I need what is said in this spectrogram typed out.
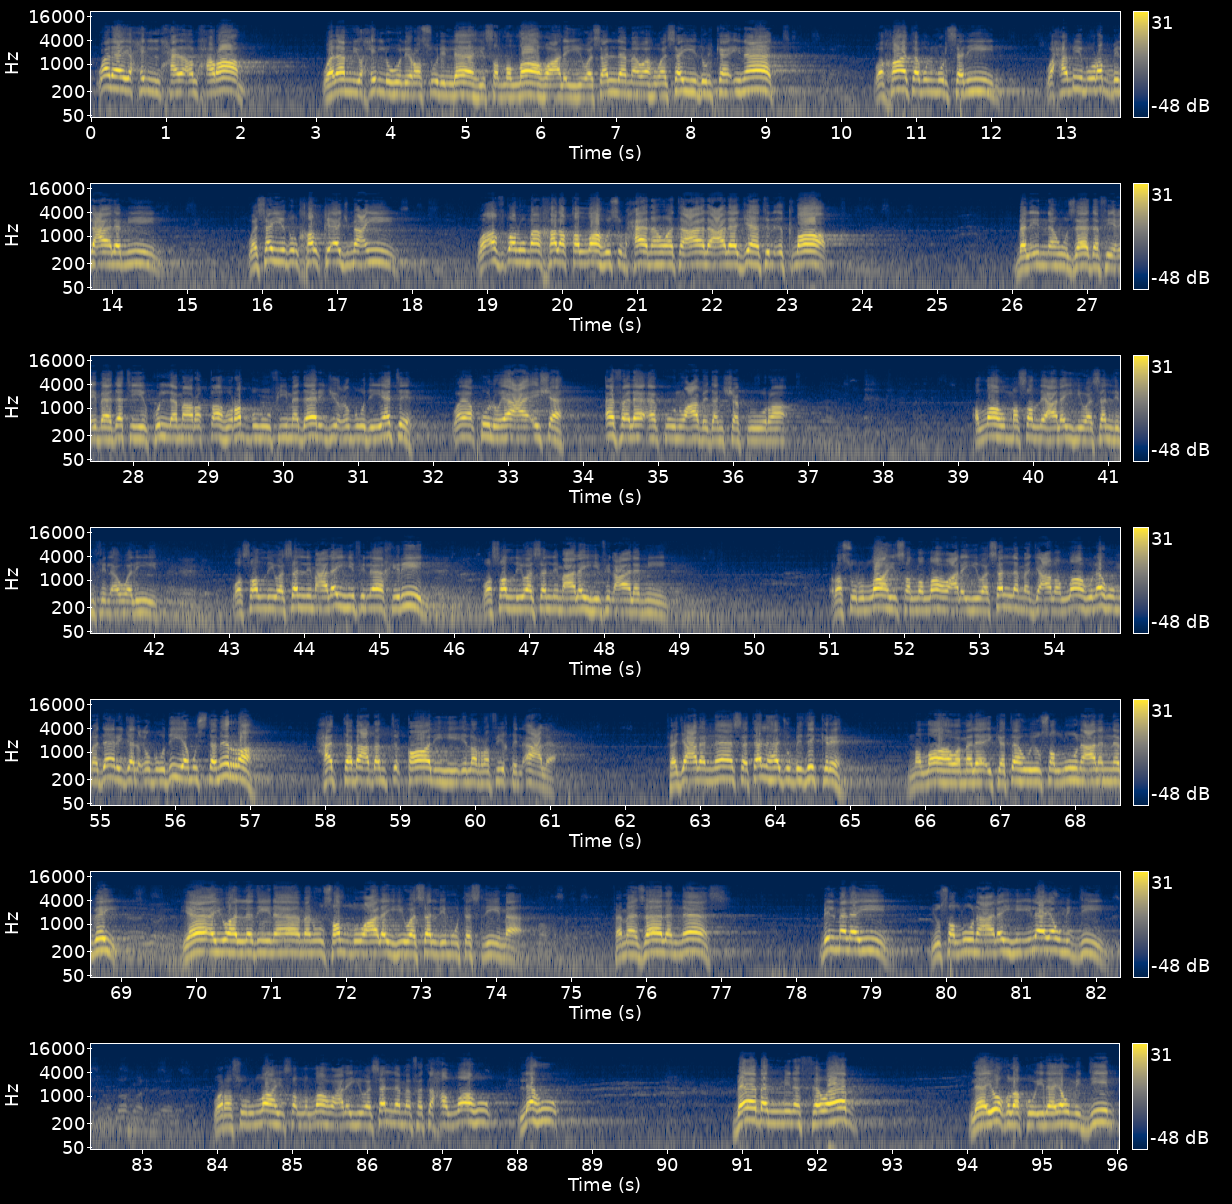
ولا يحل الحرام ولم يحله لرسول الله صلى الله عليه وسلم وهو سيد الكائنات وخاتم المرسلين وحبيب رب العالمين وسيد الخلق أجمعين. وأفضل ما خلق الله سبحانه وتعالى على جهة الإطلاق. بل إنه زاد في عبادته كلما رقاه ربه في مدارج عبوديته ويقول يا عائشة أفلا أكون عبدا شكورا؟ اللهم صل عليه وسلم في الأولين وصل وسلم عليه في الآخرين. وصل وسلم عليه في العالمين. رسول الله صلى الله عليه وسلم جعل الله له مدارج العبودية مستمرة حتى بعد انتقاله إلى الرفيق الأعلى. فجعل الناس تلهج بذكره إن الله وملائكته يصلون على النبي. يا أيها الذين آمنوا صلوا عليه وسلموا تسليما. فما زال الناس بالملايين يصلون عليه إلى يوم الدين. ورسول الله صلى الله عليه وسلم فتح الله له بابا من الثواب لا يغلق إلى يوم الدين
